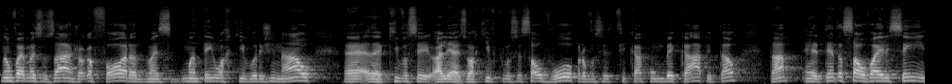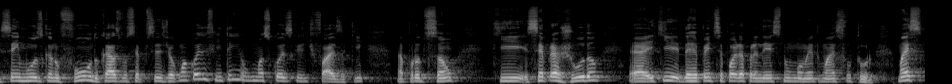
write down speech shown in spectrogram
não vai mais usar, joga fora, mas mantém o arquivo original, é, é que você, aliás, o arquivo que você salvou para você ficar com um backup e tal. Tá? É, tenta salvar ele sem, sem música no fundo, caso você precise de alguma coisa. Enfim, tem algumas coisas que a gente faz aqui na produção que sempre ajudam é, e que de repente você pode aprender isso num momento mais futuro. Mas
